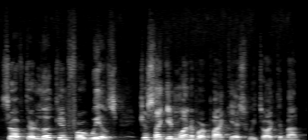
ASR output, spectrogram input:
So if they're looking for wheels, just like in one of our podcasts, we talked about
